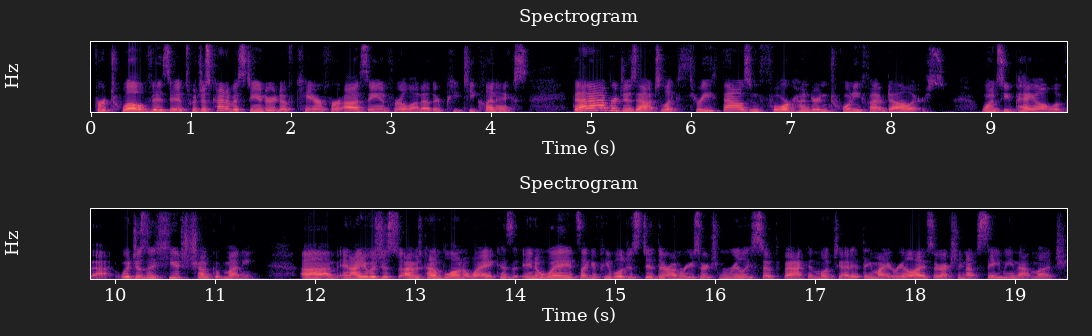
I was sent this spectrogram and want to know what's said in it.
for 12 visits, which is kind of a standard of care for us and for a lot of other PT clinics. That averages out to like $3,425 once you pay all of that, which is a huge chunk of money. Um, and I was just, I was kind of blown away because, in a way, it's like if people just did their own research and really stepped back and looked at it, they might realize they're actually not saving that much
